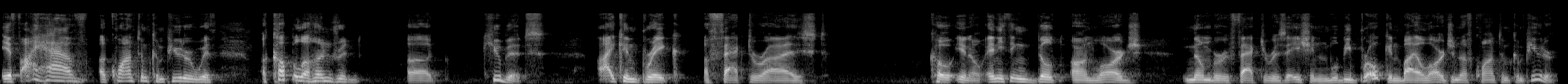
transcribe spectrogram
if I have a quantum computer with a couple of hundred uh, qubits, I can break a factorized code, you know, anything built on large number factorization will be broken by a large enough quantum computer.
